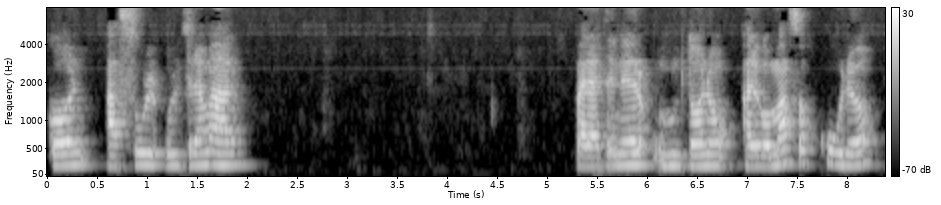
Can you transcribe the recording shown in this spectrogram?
con azul ultramar para tener un tono algo más oscuro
